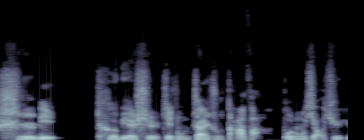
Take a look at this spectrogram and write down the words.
实力特别是这种战术打法不容小觑。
